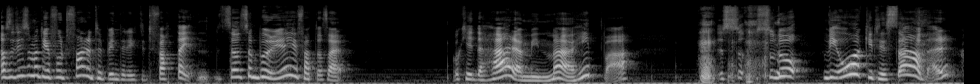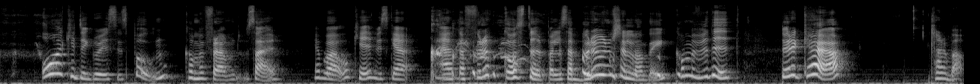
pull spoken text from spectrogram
Alltså det är som att jag fortfarande typ inte riktigt fattar. Sen så börjar jag ju fatta så här. okej det här är min möhippa. Så, så då, vi åker till Söder, åker till Greasy Spoon, kommer fram så här. Jag bara okej vi ska äta frukost typ eller så här brunch eller någonting. Kommer vi dit, då är det kö. Klara bara,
